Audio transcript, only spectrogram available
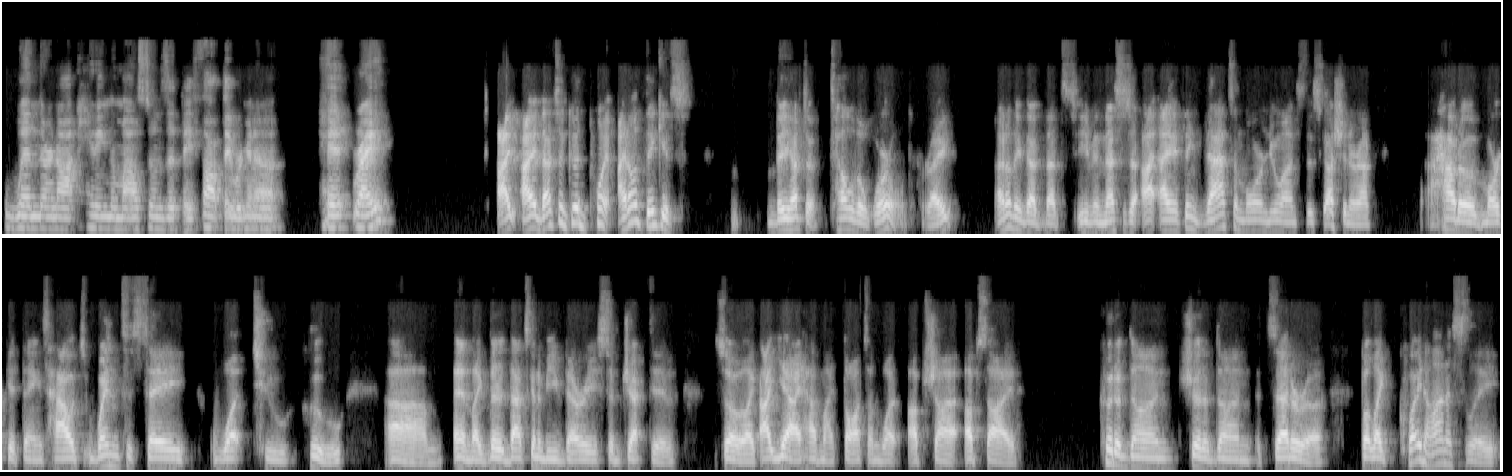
when they're not hitting the milestones that they thought they were going to hit right I, I that's a good point i don't think it's they have to tell the world right I don't think that that's even necessary. I, I think that's a more nuanced discussion around how to market things, how to, when to say what to who, um, and like there, that's going to be very subjective. So like I yeah I have my thoughts on what upshot upside could have done, should have done, etc. But like quite honestly,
